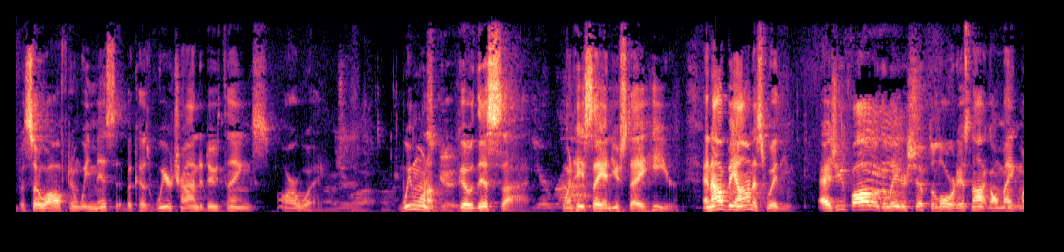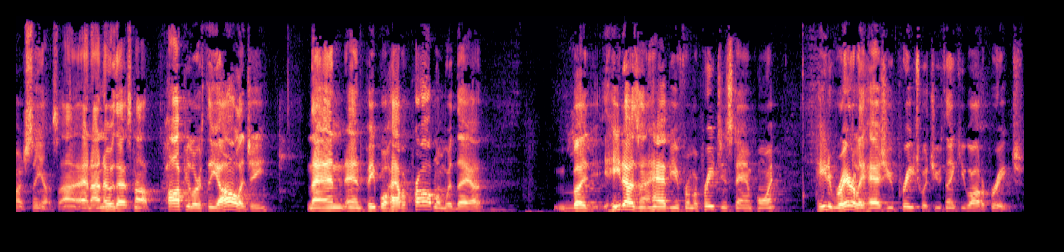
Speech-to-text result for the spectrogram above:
But so often we miss it because we're trying to do things our way. That's right. We want to go this side You're when He's saying you stay here. And I'll be honest with you. As you follow the leadership of the Lord, it's not going to make much sense. I, and I know that's not popular theology, and, and people have a problem with that. But He doesn't have you from a preaching standpoint. He rarely has you preach what you think you ought to preach.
